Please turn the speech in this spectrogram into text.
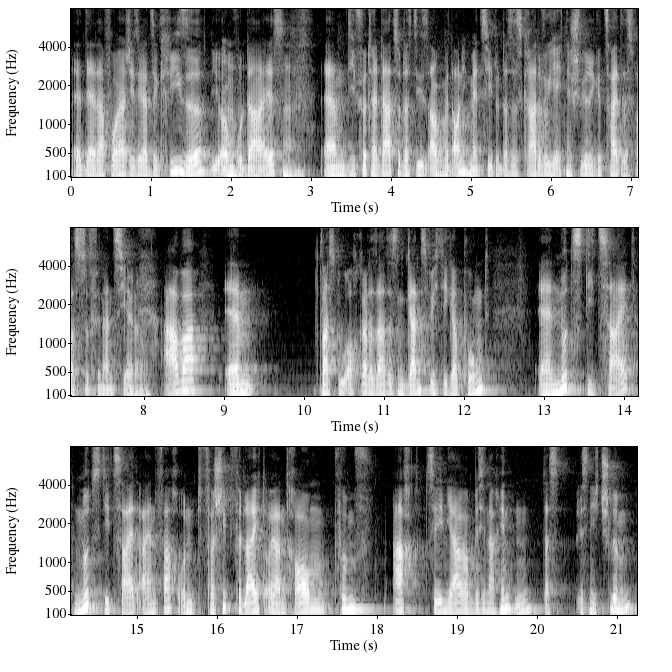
äh, der da vorherrscht, diese ganze Krise, die irgendwo mhm. da ist, mhm. ähm, die führt halt dazu, dass dieses Argument auch nicht mehr zieht und dass es gerade wirklich echt eine schwierige Zeit ist, was zu finanzieren. Genau. Aber ähm, was du auch gerade sagst, ist ein ganz wichtiger Punkt äh, nutzt die Zeit, nutzt die Zeit einfach und verschiebt vielleicht euren Traum fünf, acht, zehn Jahre ein bisschen nach hinten. Das ist nicht schlimm.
